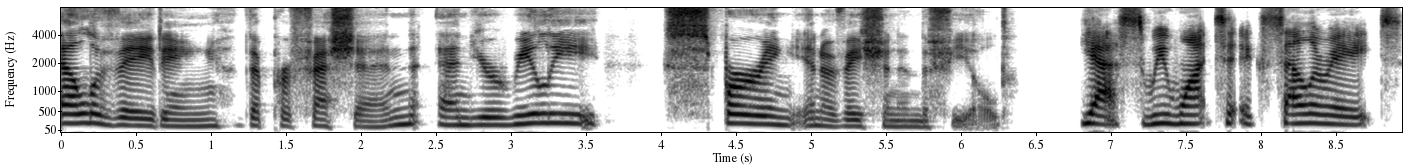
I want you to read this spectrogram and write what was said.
elevating the profession and you're really spurring innovation in the field. Yes, we want to accelerate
